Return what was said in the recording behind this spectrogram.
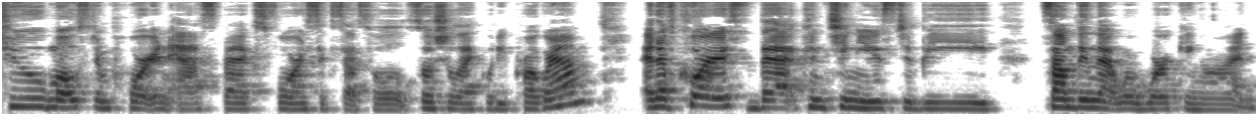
two most important aspects for a successful social equity program. And of course, that continues to be something that we're working on.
